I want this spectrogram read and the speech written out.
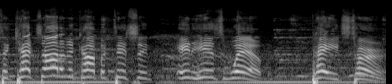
to catch out of the competition in his web. Page turn.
